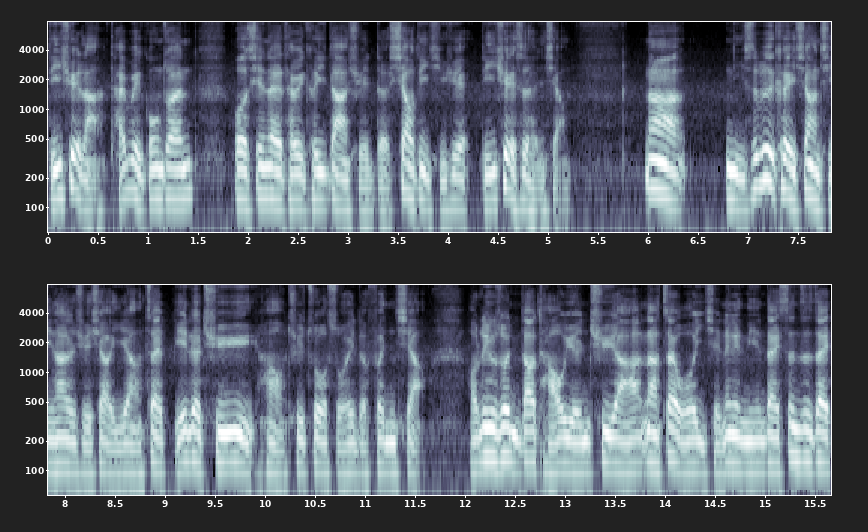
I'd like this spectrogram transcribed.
的确啦，台北工专或者现在台北科技大学的校地的确的确是很小。那你是不是可以像其他的学校一样，在别的区域哈去做所谓的分校？好，例如说你到桃园去啊，那在我以前那个年代，甚至在。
